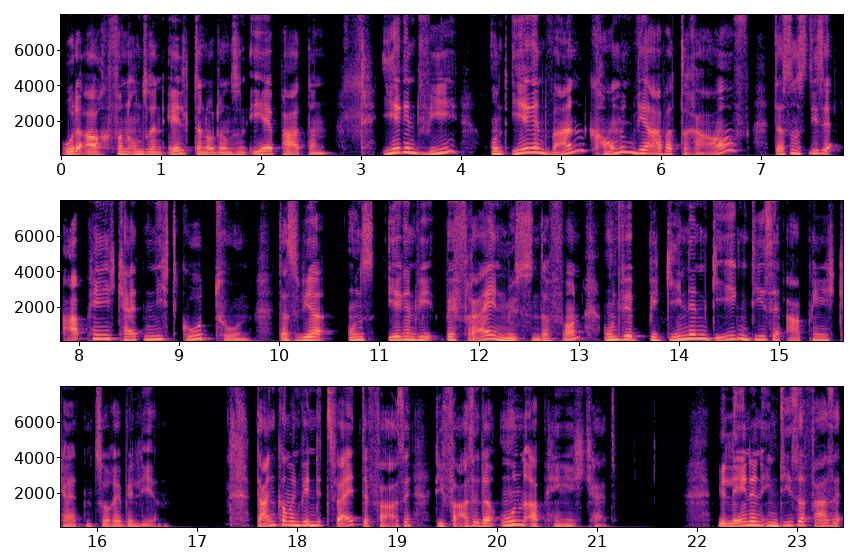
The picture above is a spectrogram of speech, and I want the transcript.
oder auch von unseren Eltern oder unseren Ehepartnern. Irgendwie und irgendwann kommen wir aber drauf, dass uns diese Abhängigkeiten nicht gut tun, dass wir uns irgendwie befreien müssen davon und wir beginnen gegen diese Abhängigkeiten zu rebellieren. Dann kommen wir in die zweite Phase, die Phase der Unabhängigkeit. Wir lehnen in dieser Phase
